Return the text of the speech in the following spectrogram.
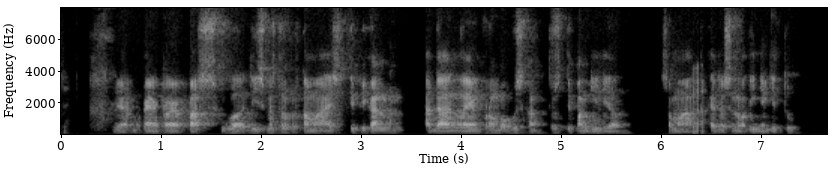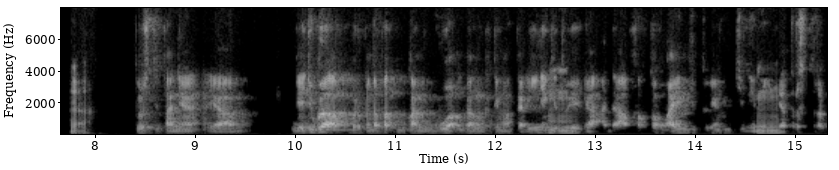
sih ya, makanya kayak pas gua di semester pertama STP kan ada nilai yang kurang bagus kan, terus dipanggil sama ya kayak dosen walinya gitu. ya Terus ditanya ya dia juga berpendapat bukan gua gak ngerti materinya gitu Mm-mm. ya, ada faktor lain gitu yang bikin ini. Mm-mm. Ya terus ter-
